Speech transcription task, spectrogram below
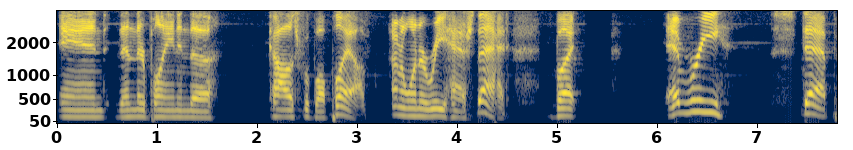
and then they're playing in the college football playoff. I don't want to rehash that, but every step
